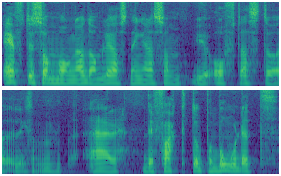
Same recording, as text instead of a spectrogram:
eftersom många av de lösningar som ju oftast liksom är de facto på bordet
